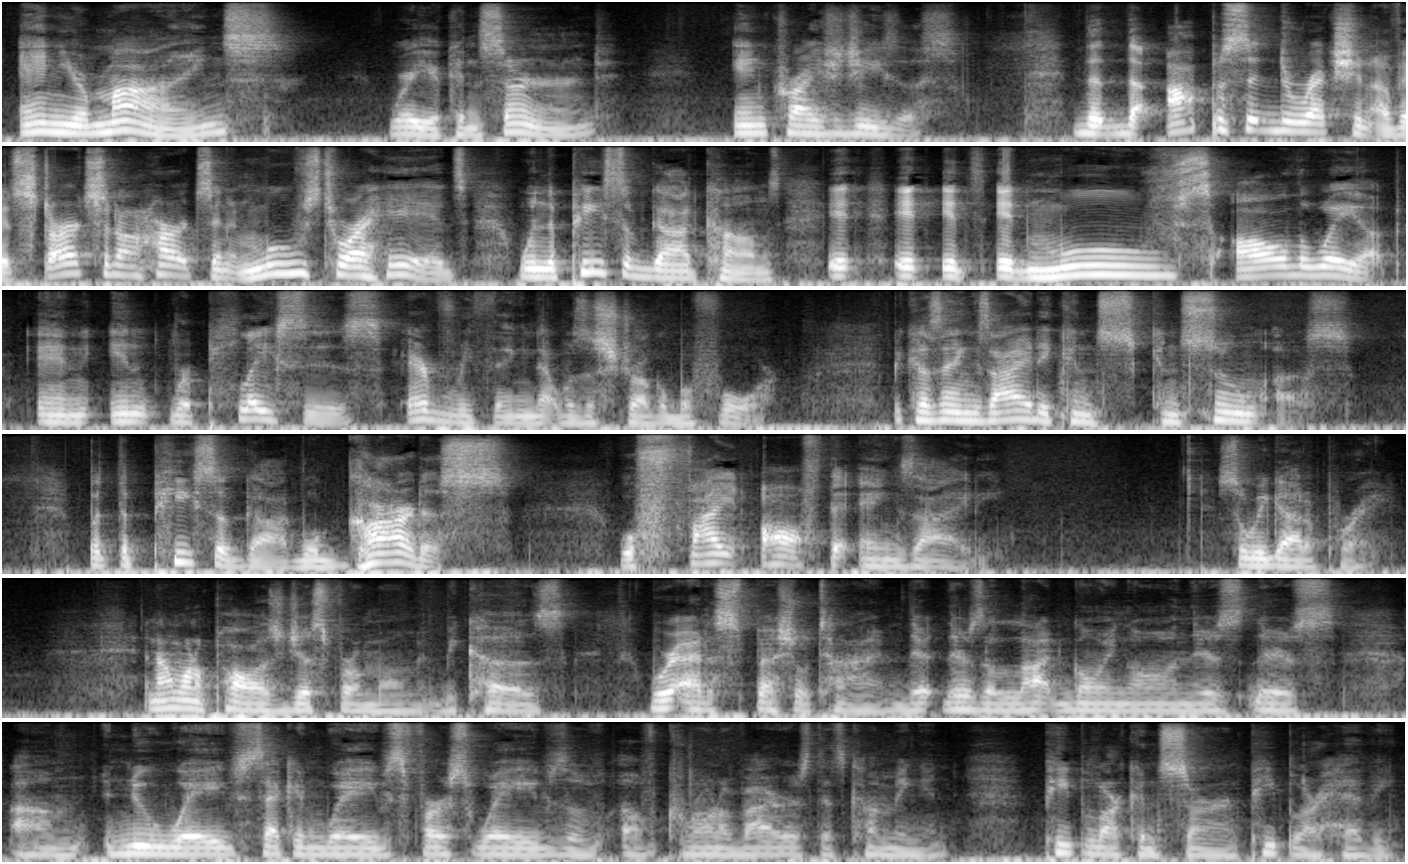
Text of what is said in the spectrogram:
and your minds where you're concerned in Christ Jesus. The, the opposite direction of it starts in our hearts and it moves to our heads. When the peace of God comes, it, it, it, it moves all the way up and it replaces everything that was a struggle before because anxiety can consume us. But the peace of God will guard us, will fight off the anxiety. So we got to pray. And I want to pause just for a moment because we're at a special time. There, there's a lot going on. There's there's um, new waves, second waves, first waves of, of coronavirus that's coming, and people are concerned. People are heavy,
